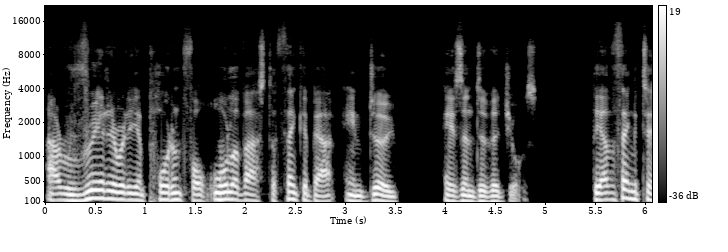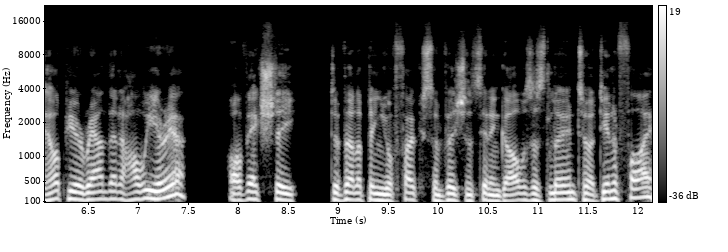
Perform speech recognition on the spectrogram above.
are really, really important for all of us to think about and do as individuals. The other thing to help you around that whole area of actually developing your focus and vision setting goals is learn to identify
